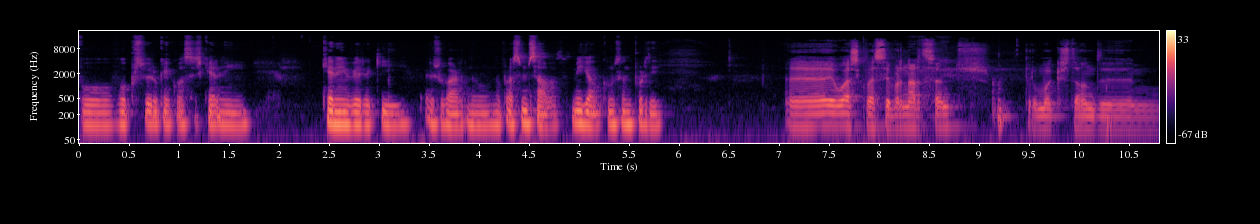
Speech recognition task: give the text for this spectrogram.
vou, vou perceber o que é que vocês querem, querem ver aqui a jogar no, no próximo sábado. Miguel, começando por ti. Uh, eu acho que vai ser Bernardo Santos, por uma questão de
